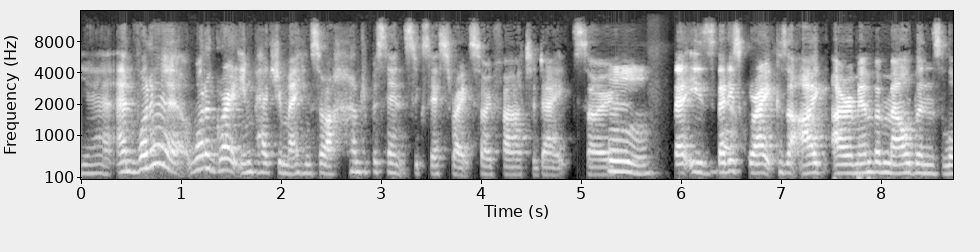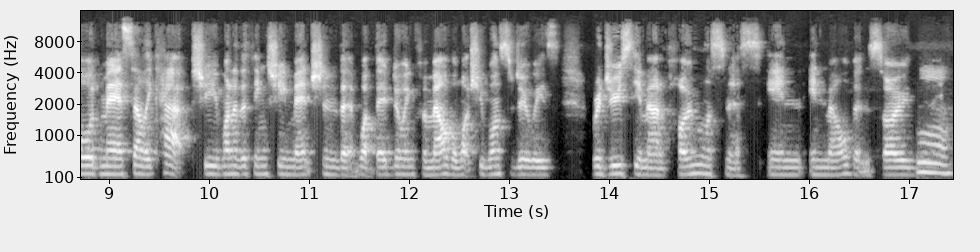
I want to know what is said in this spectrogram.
Yeah, and what a what a great impact you're making. So a hundred percent success rate so far to date. So mm. that is that is great because I I remember Melbourne's Lord Mayor Sally Capp. She one of the things she mentioned that what they're doing for Melbourne, what she wants to do is reduce the amount of homelessness in in Melbourne. So mm.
